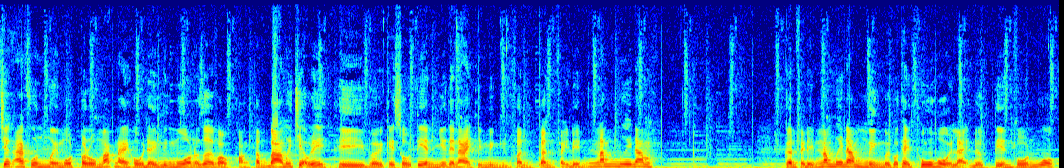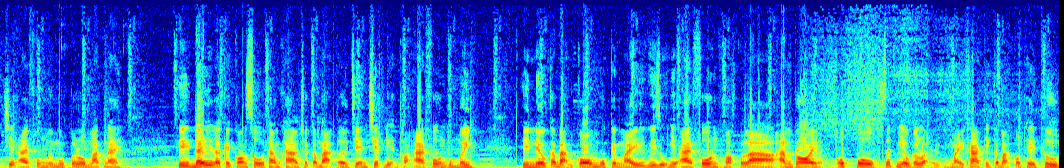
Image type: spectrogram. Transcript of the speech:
Chiếc iPhone 11 Pro Max này, hồi đấy mình mua nó rơi vào khoảng tầm 30 triệu đi. Thì với cái số tiền như thế này thì mình phần cần phải đến 50 năm. Cần phải đến 50 năm mình mới có thể thu hồi lại được tiền vốn mua chiếc iPhone 11 Pro Max này. Thì đây là cái con số tham khảo cho các bạn ở trên chiếc điện thoại iPhone của mình thì nếu các bạn có một cái máy ví dụ như iPhone hoặc là Android, Oppo, rất nhiều các loại máy khác thì các bạn có thể thử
